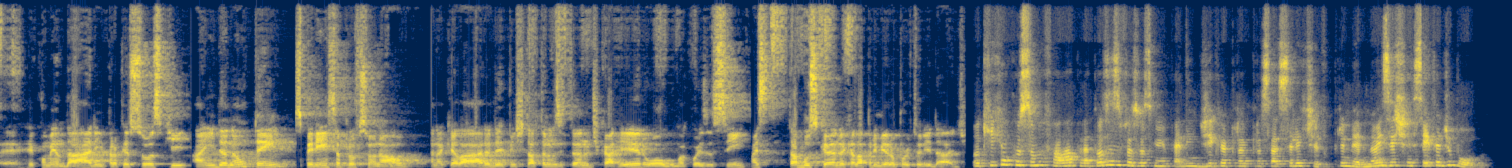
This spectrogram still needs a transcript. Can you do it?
é, recomendarem para pessoas que ainda não têm experiência profissional naquela área, de repente está transitando de carreira ou alguma coisa assim, mas está buscando aquela primeira oportunidade? O que, que eu costumo falar para todas as pessoas que me pedem dica para processo seletivo? Primeiro, não existe receita de bolo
